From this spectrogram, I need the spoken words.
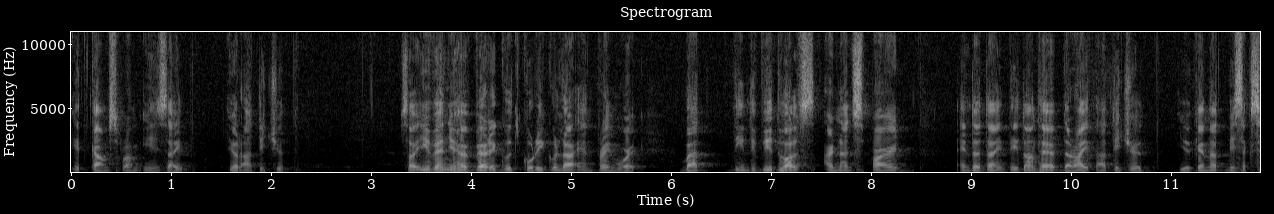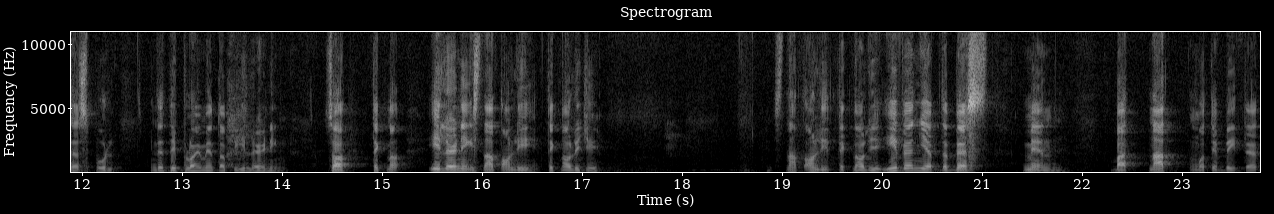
it comes from inside your attitude. So even you have very good curricula and framework, but the individuals are not inspired and they don't have the right attitude, you cannot be successful in the deployment of e-learning. So e-learning is not only technology. It's not only technology. Even you have the best men, but not motivated,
